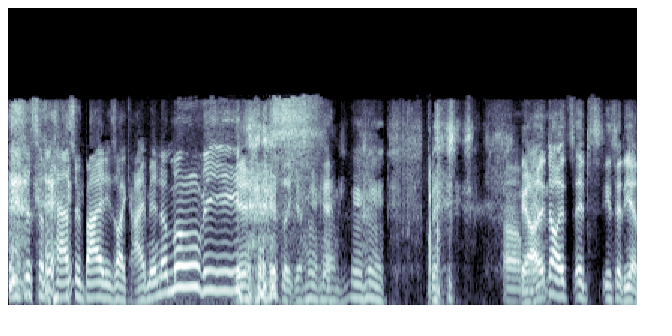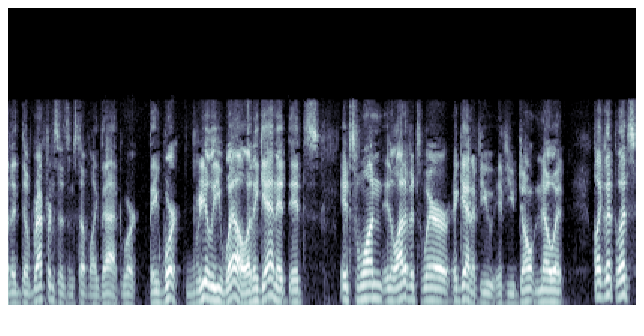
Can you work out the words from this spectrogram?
He's just some passerby, and he's like, "I'm in a movie." Yeah, it's like. Oh, yeah, man. no, it's it's he said yeah, the, the references and stuff like that work. They work really well, and again, it it's it's one a lot of it's where again, if you if you don't know it, like let, let's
